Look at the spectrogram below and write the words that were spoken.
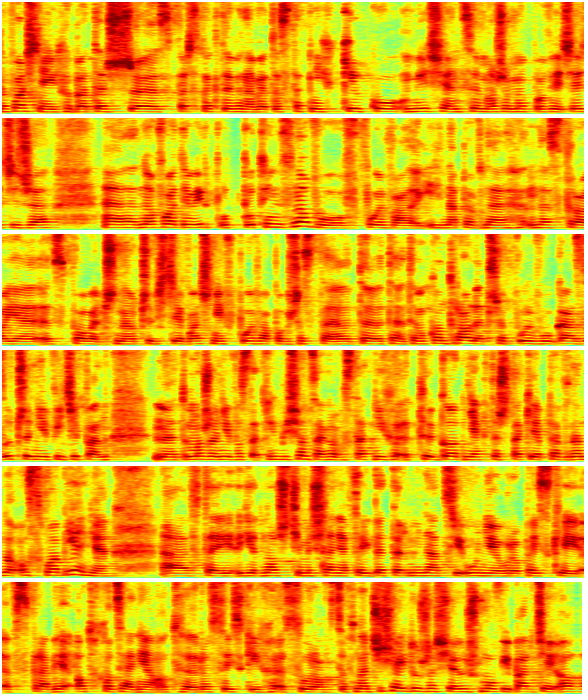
No właśnie i chyba też e, z perspektywy nawet ostatnich kilku miesięcy możemy powiedzieć, że e, no Władimir Putin znowu wpływa i na pewne nastroje społeczne. Oczywiście właśnie wpływa poprzez te, te, te, tę kontrolę przepływu gazu. Czy nie widzi pan, to może nie w ostatnich miesiącach, ale w ostatnich tygodniach też takie pewne no, osłabienie e, w tej jedności myślenia, w tej determinacji Unii Europejskiej w sprawie odchodzenia od rosyjskich surowców. No dzisiaj dużo się już mówi bardziej o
